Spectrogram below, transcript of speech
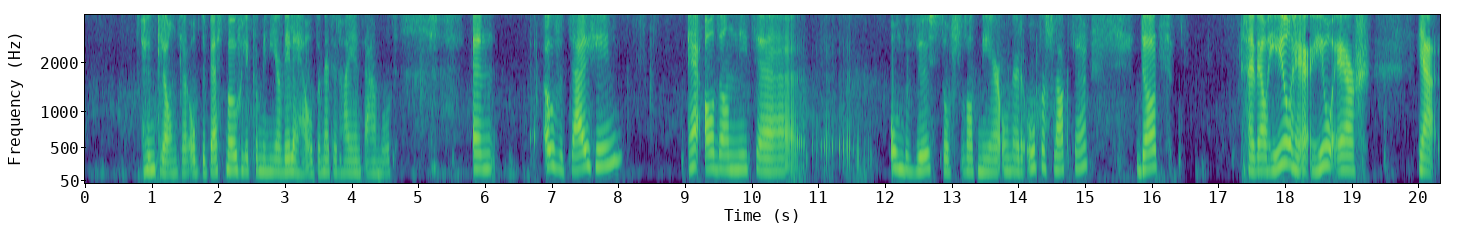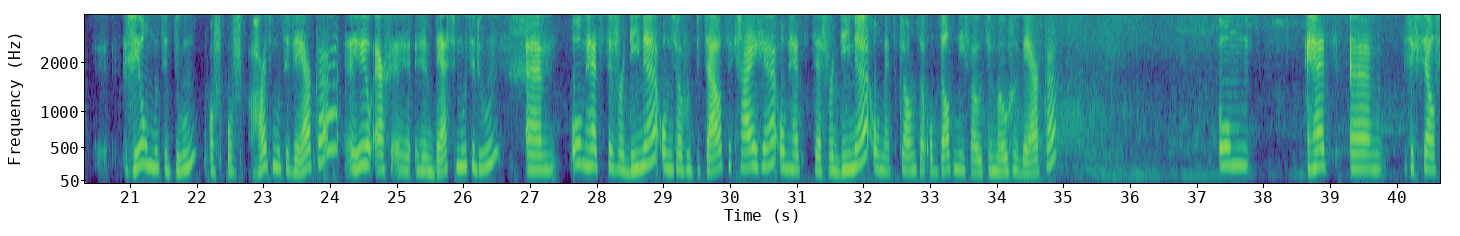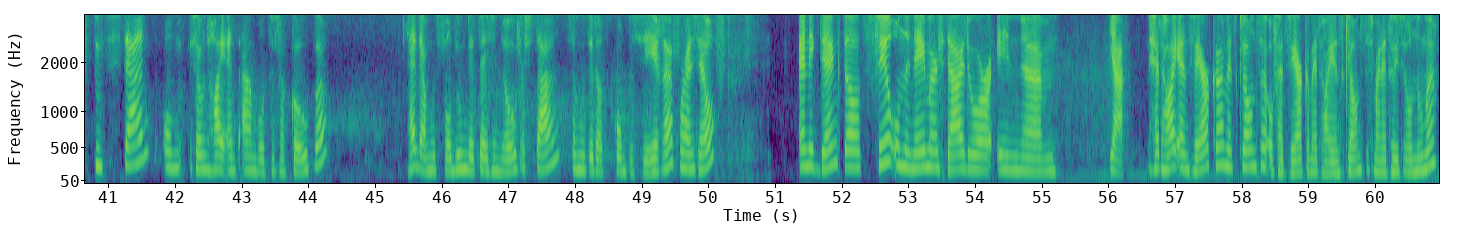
hun klanten op de best mogelijke manier willen helpen met hun high-end aanbod. Een overtuiging, hè, al dan niet uh, onbewust of wat meer onder de oppervlakte, dat zij wel heel, heel erg ja, veel moeten doen of, of hard moeten werken, heel erg uh, hun best moeten doen. Um, om het te verdienen, om zo goed betaald te krijgen, om het te verdienen, om met klanten op dat niveau te mogen werken. Om het um, zichzelf toe te staan om zo'n high-end aanbod te verkopen. Daar moet voldoende tegenover staan. Ze moeten dat compenseren voor henzelf. En ik denk dat veel ondernemers daardoor in um, ja, het high-end werken met klanten, of het werken met high-end klanten, is maar net hoe je het wil noemen,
